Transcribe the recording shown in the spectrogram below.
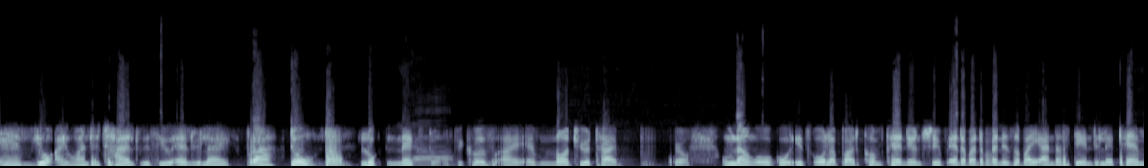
um yo i want a child with you. And you're like bra don't. Look next Yeah. door because i am not your type. Umna ngoku it's all about companionship. And abantu abaninzi abayi-understand le term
